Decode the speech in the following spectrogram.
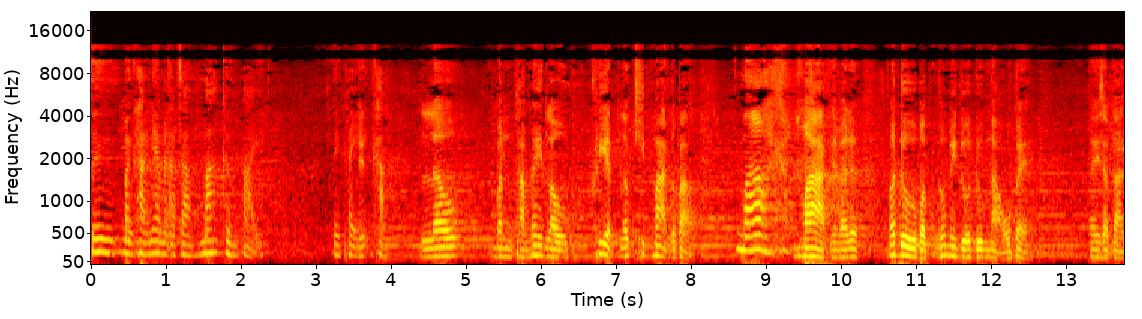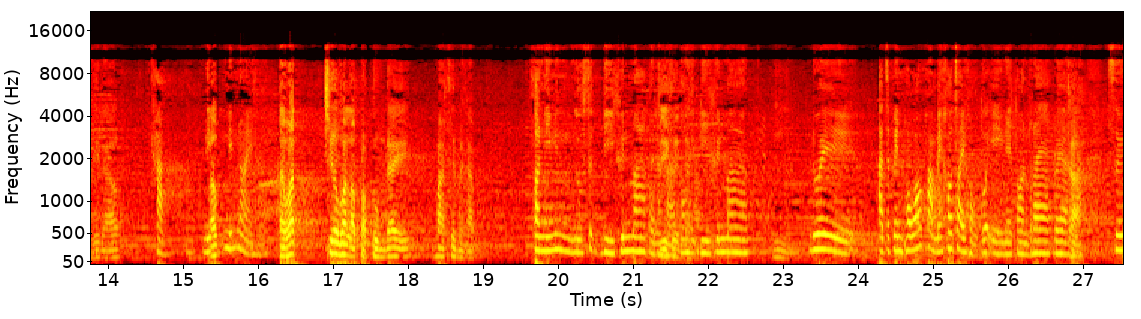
ซึ่งบางครั้งเนี่ยมันอาจจะมากเกินไป ในเพลงค่ะ แล้วมันทำให้เราเครียดแล้วคิดมากหรือเปล่า มากค่ะมากใช่ไหมเพราะดูแบบต้องมีดูดูเหงาไป ในสัปดาห์ที่แล้ว ค่ะนิดแล้ว นิดหน่อยค่ะ แต่ว่าเชื่อว่าเราปรับปรุงได้ มากขึ้นไหมครับ ตอนนี้มันรู้สึกดีขึ้นมากเลยนะดีคะขึ้นนะครับดีขึ้นมาก อืม ด้วยอาจจะเป็นเพราะว่าความไม่เข้าใจของตัวเองในตอนแรกด้วยอะครัค่ะบ ซึ่ง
